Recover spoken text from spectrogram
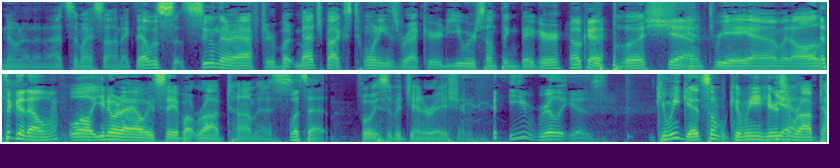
no no no no not semisonic that was soon thereafter but matchbox 20's record you were something bigger Okay. with push Yeah. and 3 a.m and all That's a good album. well you know what i always say about rob thomas What's that? voice of a generation he really is. Can we get some can we hear some rob Yeah,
